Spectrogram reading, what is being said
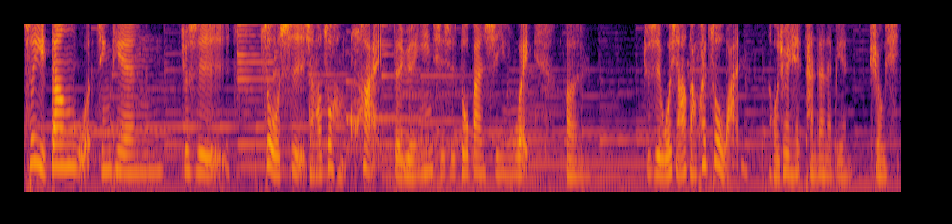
所以当我今天就是做事想要做很快的原因，其实多半是因为，嗯，就是我想要赶快做完，我就可以瘫在那边休息。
